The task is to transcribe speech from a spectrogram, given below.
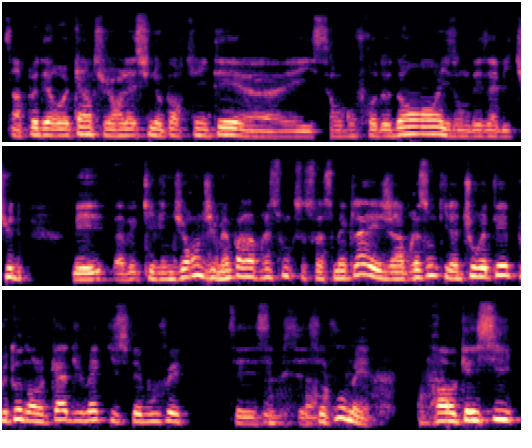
C'est un peu des requins, tu leur laisses une opportunité euh, et ils s'engouffrent dedans, ils ont des habitudes. Mais avec Kevin Durant, j'ai même pas l'impression que ce soit ce mec-là et j'ai l'impression qu'il a toujours été plutôt dans le cas du mec qui se fait bouffer. C'est fou, mais on prend OKC.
